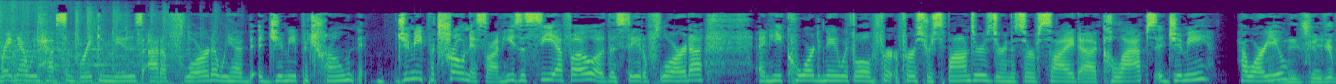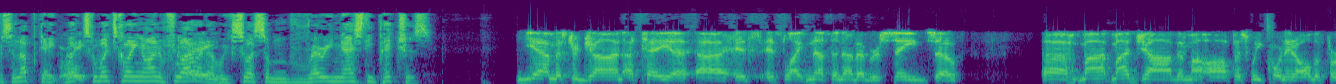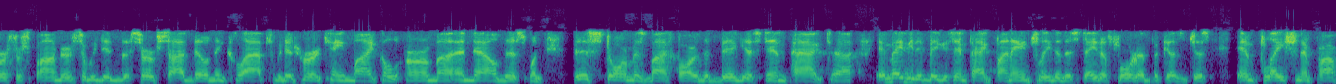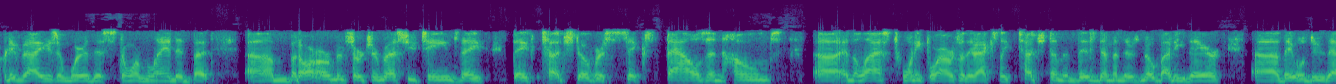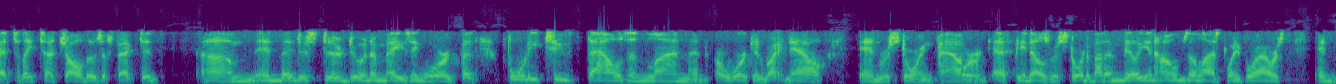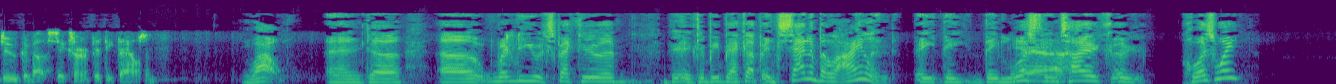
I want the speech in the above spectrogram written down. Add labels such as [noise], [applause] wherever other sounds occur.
Right now, we have some breaking news out of Florida. We have Jimmy Patron, Jimmy Patronis on. He's a CFO of the state of Florida, and he coordinated with all first responders during the Surfside uh, collapse. Jimmy, how are you? He's going to give us an update. What's what's going on in Florida? We saw some very nasty pictures. Yeah, Mr. John, I tell you, uh, it's it's like nothing I've ever seen. So uh, my my job in my office, we coordinate all the first responders. So we did the Surfside building collapse, we did Hurricane Michael, Irma, and now this one. This storm is by far the biggest impact. Uh, it may be the biggest impact financially to the state of Florida because just inflation and property values and where this storm landed. But um, but our urban search and rescue teams they've they've touched over six thousand homes uh, in the last 24 hours where they've actually touched them and visited them and there's nobody there. Uh, they will do that till they touch all those affected. Um, and they just they're doing amazing work. But 42,000 linemen are working right now in restoring power. FP&L's restored about a million homes in the last 24 hours, and Duke about 650,000. Wow. And uh, uh, when do you expect to uh, to be back up in Sanibel Island? They they they lost yeah. the entire uh, causeway.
